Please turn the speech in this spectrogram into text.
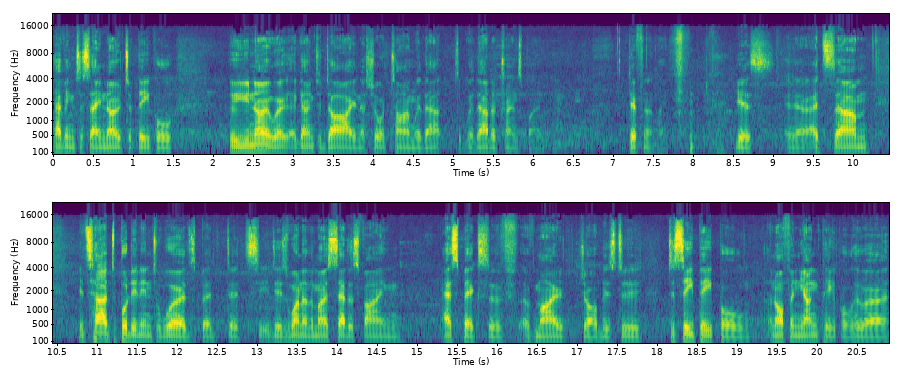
having to say no to people who you know are going to die in a short time without, without a transplant definitely. yes, it's, um, it's hard to put it into words, but it's, it is one of the most satisfying aspects of, of my job is to, to see people, and often young people, who are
